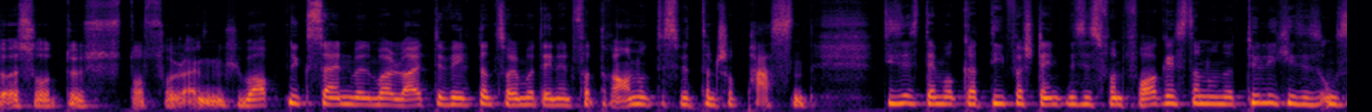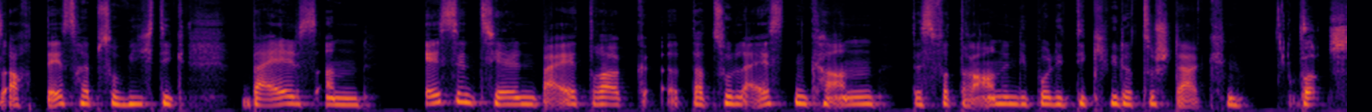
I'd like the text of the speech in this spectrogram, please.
also das, das soll eigentlich überhaupt nichts sein. Wenn man Leute wählt, dann soll man denen vertrauen und das wird dann schon passen. Dieses Demokratieverständnis ist von vorgestern und natürlich ist es uns auch deshalb so wichtig, weil es an essentiellen Beitrag äh, dazu leisten kann, das Vertrauen in die Politik wieder zu stärken. Was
